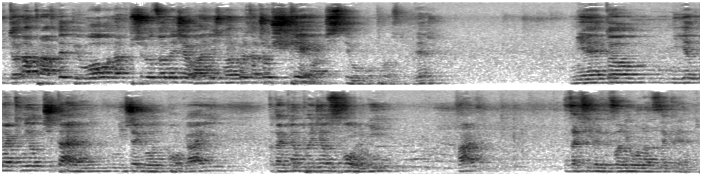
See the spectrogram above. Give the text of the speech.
i to naprawdę było nadprzyrodzone działanie, że Norbert zaczął śpiewać z tyłu po prostu, wiesz? Mnie to jednak nie odczytałem niczego od Boga i tak bym powiedział zwolni, tak? Za chwilę wywaliło nas z zakrętu.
